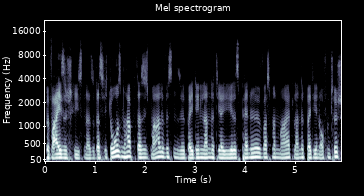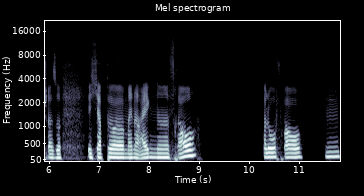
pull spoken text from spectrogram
Beweise schließen. Also dass ich Dosen habe, dass ich male, wissen sie, bei denen landet ja jedes Panel, was man malt, landet bei denen auf dem Tisch. Also ich habe äh, meine eigene Frau, hallo Frau, hm,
